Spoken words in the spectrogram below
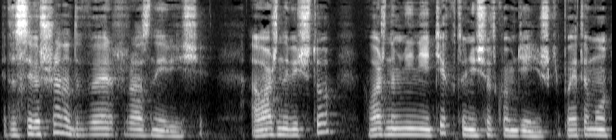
это совершенно две разные вещи. А важно ведь что? Важно мнение тех, кто несет к вам денежки. Поэтому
